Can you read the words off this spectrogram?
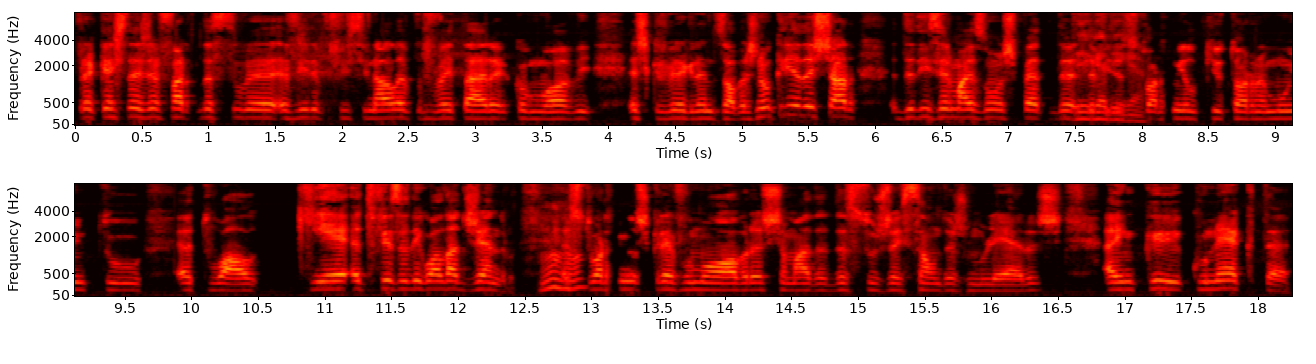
para quem esteja farto da sua vida profissional aproveitar como hobby a escrever grandes obras. Não queria deixar de dizer mais um aspecto da, diga, da vida diga. de Stuart Mill que o torna muito atual que é a defesa da igualdade de género. Uhum. A Stuart Mill escreve uma obra chamada Da Sujeição das Mulheres, em que conecta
